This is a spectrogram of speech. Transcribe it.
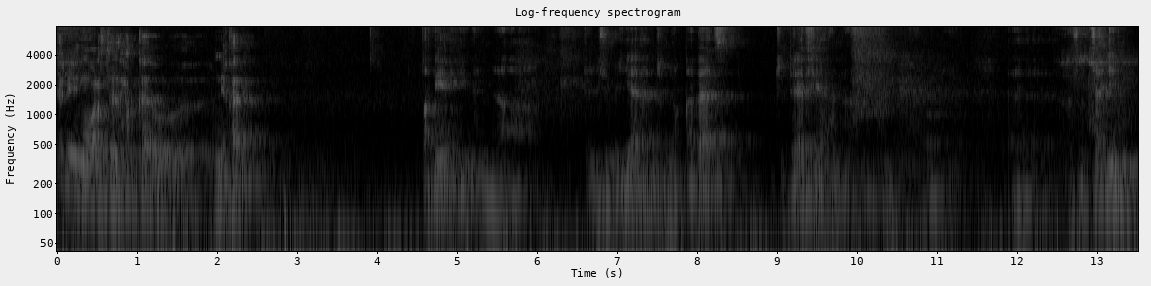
يعني ممارسة الحق النقابي طبيعي أن الجمعيات والنقابات تدافع عن رجل التعليم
